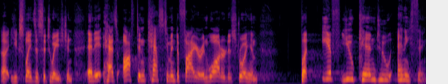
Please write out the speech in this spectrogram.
uh, he explains the situation. And it has often cast him into fire and water to destroy him. But if you can do anything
